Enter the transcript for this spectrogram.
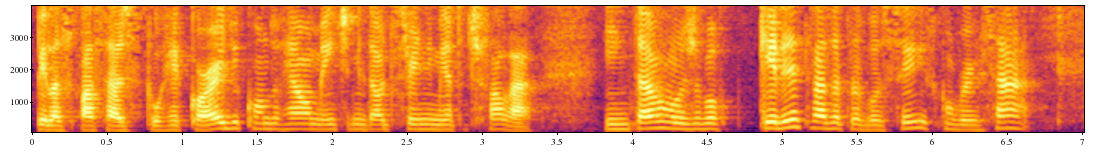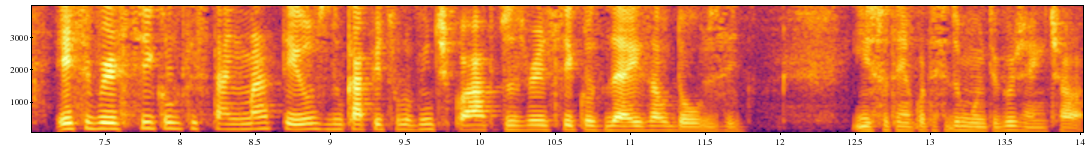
pelas passagens que eu recordo e quando realmente me dá o discernimento de falar. Então, hoje eu vou querer trazer para vocês, conversar, esse versículo que está em Mateus, no capítulo 24, dos versículos 10 ao 12. Isso tem acontecido muito, viu, gente? Ó.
